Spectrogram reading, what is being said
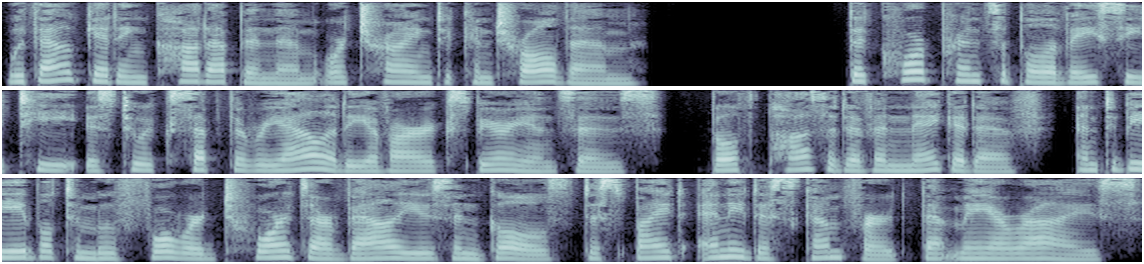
without getting caught up in them or trying to control them. The core principle of ACT is to accept the reality of our experiences, both positive and negative, and to be able to move forward towards our values and goals despite any discomfort that may arise.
